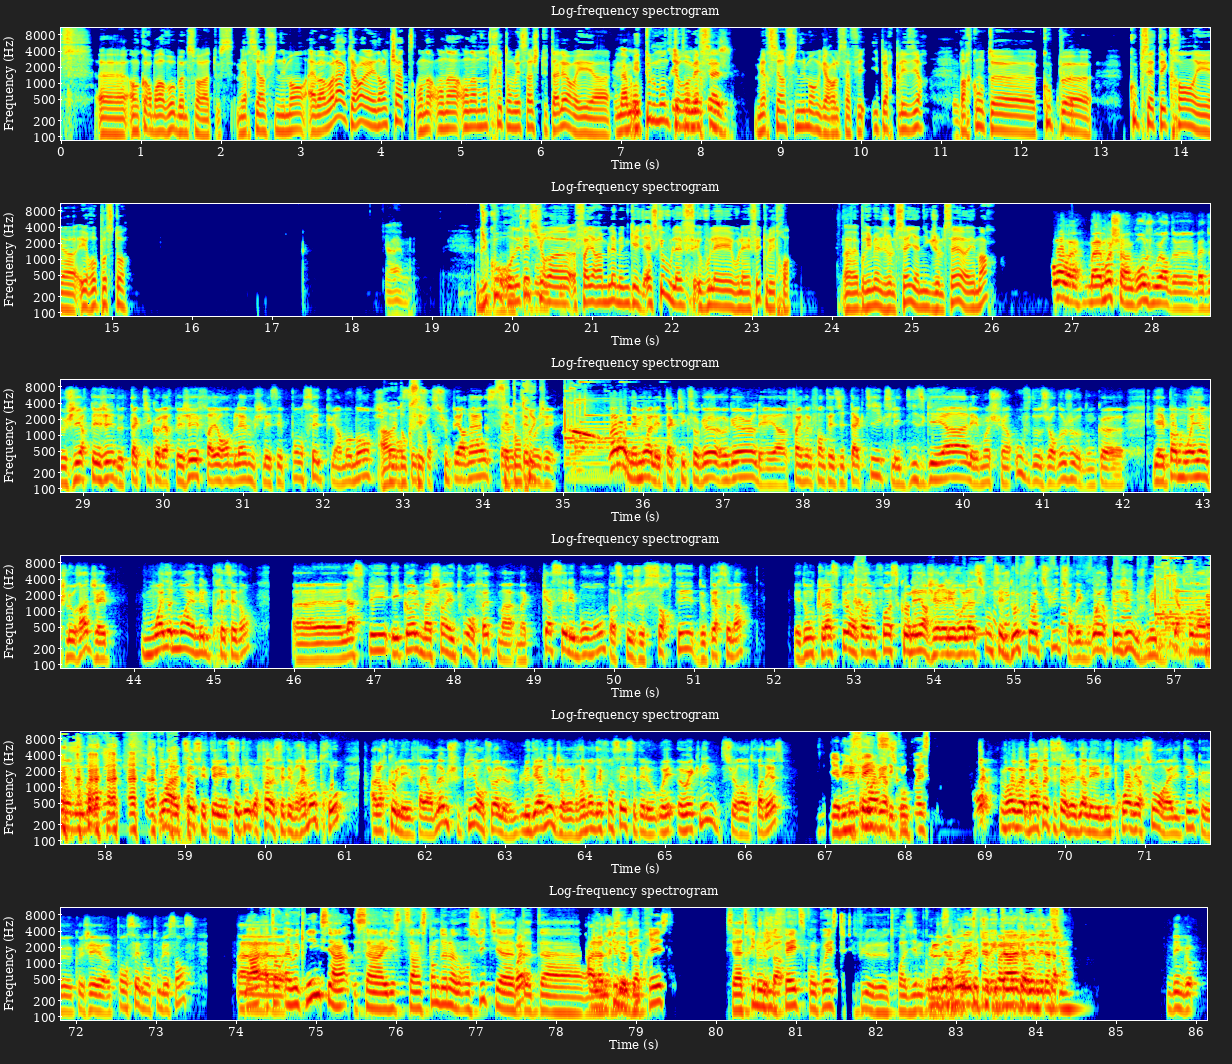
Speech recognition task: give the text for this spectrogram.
Euh, encore bravo, bonne soirée à tous. Merci infiniment. Et ben voilà, Carole elle est dans le chat. On a on a on a montré ton message tout à l'heure et et tout le monde te remercie. message. Merci infiniment, Carole, ça fait hyper plaisir. Par contre, coupe, coupe cet écran et, euh, et repose-toi. Carrément. Du coup, on était sur euh, Fire Emblem Engage. Est-ce que vous l'avez fait, vous l'avez, vous l'avez fait tous les trois? Euh, Brimel, je le sais. Yannick, je le sais. Emar Ouais, ouais. Bah, moi, je suis un gros joueur de, bah, de JRPG, de Tactical RPG. Fire Emblem, je les ai poncés depuis un moment. Je Ah ouais, commençais donc c'est- sur Super NES. c'est ton tu sais, truc. j'ai- ouais, ouais, mais moi, les Tactics Ogre, Ogre, les euh, Final Fantasy Tactics, les Disgaea, les... moi, je suis un ouf de ce genre de jeu. Donc, euh, il n'y avait pas moyen que je le rate. J'avais moyennement aimé le précédent. Euh, L'aspect école, machin et tout, en fait, m'a m'a cassé les bonbons parce que je sortais de Persona. Et donc l'aspect, encore une fois, scolaire, gérer les relations, tu sais, deux fois de suite sur des gros RPG où je mets 80 heures dedans. Ouais, tu sais, c'était, c'était, enfin, c'était vraiment trop. Alors que les Fire Emblem, je suis client, tu vois. Le, dernier que j'avais vraiment défoncé, c'était le Awakening sur 3DS. Euh, Il y avait les Fate, c'est Conquest. Ouais, ouais, ouais. Bah, en fait, c'est ça, j'allais dire les, trois versions en réalité que, que j'ai euh, poncé dans tous les sens. Non, attends, Awakening, c'est un, un, un stand-alone. Ensuite, il y a ouais. Ah, l'épisode d'après. C'est la trilogie Fates, Conquest, je sais plus le, troisième. Le dernier Conquest, Héritage, Révélation. Bingo.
